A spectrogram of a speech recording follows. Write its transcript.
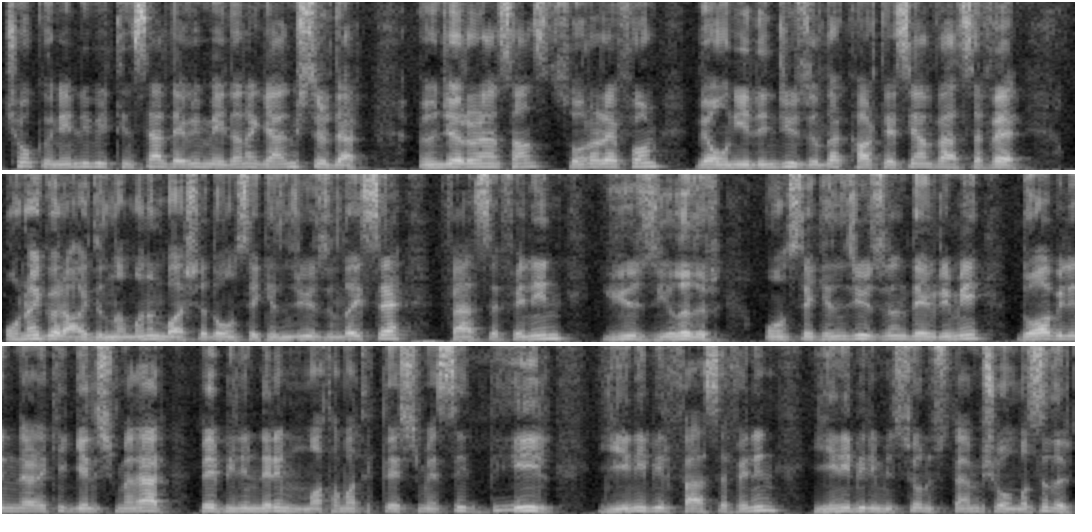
çok önemli bir tinsel devrim meydana gelmiştir der. Önce Rönesans, sonra Reform ve 17. yüzyılda Kartesyen felsefe. Ona göre aydınlanmanın başladığı 18. yüzyılda ise felsefenin 100 yılıdır. 18. yüzyılın devrimi doğa bilimlerdeki gelişmeler ve bilimlerin matematikleşmesi değil, yeni bir felsefenin yeni bir misyon üstlenmiş olmasıdır.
